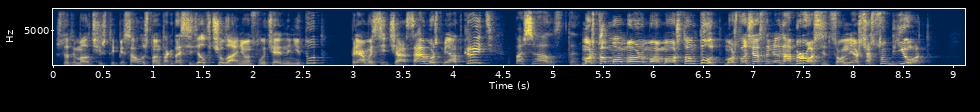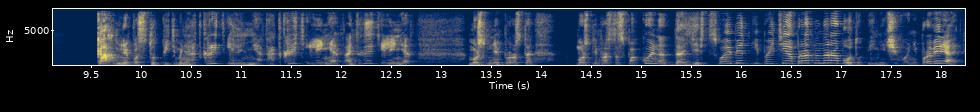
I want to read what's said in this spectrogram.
Что ты молчишь? Ты писала, что он тогда сидел в чулане. Он случайно не тут? Прямо сейчас, а? Может, мне открыть? Пожалуйста. Может, он, мо- мо- может, он тут? Может, он сейчас на меня набросится? Он меня сейчас убьет? Как мне поступить? Мне открыть или нет? Открыть или нет? Открыть или нет? Может, мне просто... Может, мне просто спокойно доесть свой обед и пойти обратно на работу? И ничего не проверять.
